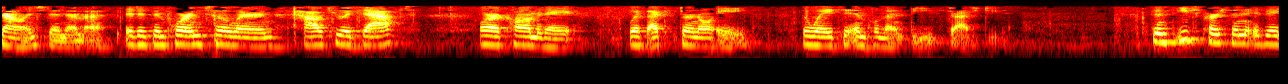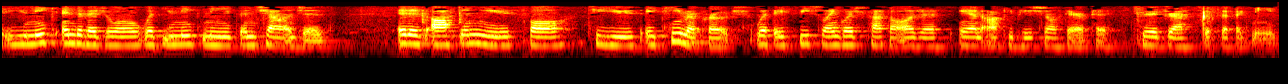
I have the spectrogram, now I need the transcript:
challenged in MS, it is important to learn how to adapt or accommodate with external aids, the way to implement these strategies. Since each person is a unique individual with unique needs and challenges, it is often useful to use a team approach with a speech language pathologist and occupational therapist to address specific needs.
